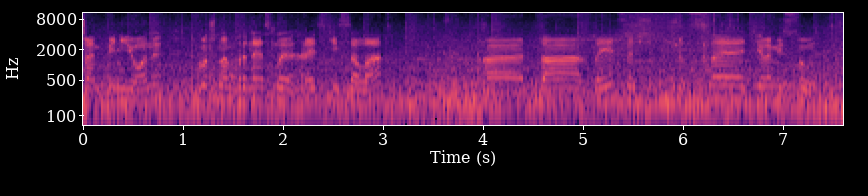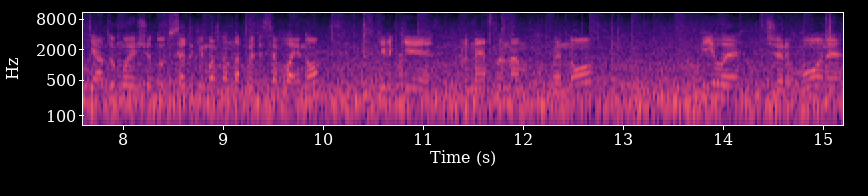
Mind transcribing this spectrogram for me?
шампіньйони. Також нам принесли грецький салат. Е, Та здається, що це тірамісу. Я думаю, що тут все-таки можна напитися в лайно, оскільки принесли нам вино, біле, червоне.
